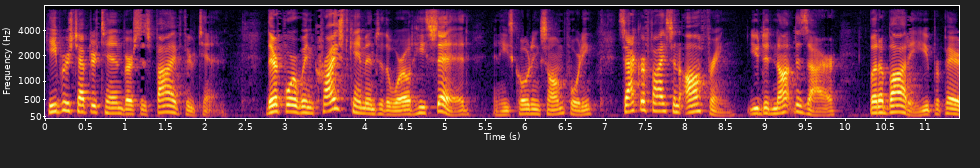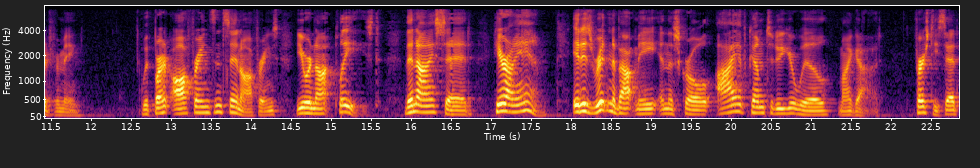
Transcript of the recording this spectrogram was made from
Hebrews chapter 10, verses 5 through 10. Therefore, when Christ came into the world, he said, and he's quoting Psalm 40, Sacrifice and offering you did not desire, but a body you prepared for me. With burnt offerings and sin offerings you were not pleased. Then I said, Here I am. It is written about me in the scroll, I have come to do your will, my God. First he said,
